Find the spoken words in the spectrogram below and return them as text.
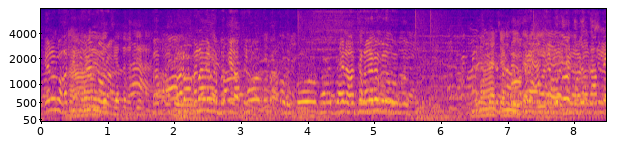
ਇਹਨਾਂ ਨੂੰ ਹੱਥ ਕਿਉਂ ਨਹੀਂ ਲਾਉਣਾ? ਮਨਾ ਕਰਨਾ ਬੱਕੇ ਹੱਥ ਲਾਉਣਾ। ਜਿਹੜਾ ਹੱਥ ਲਾਏਗਾ ਫਿਰ ਬਣਾ ਚੰਗੀ ਤਰ੍ਹਾਂ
